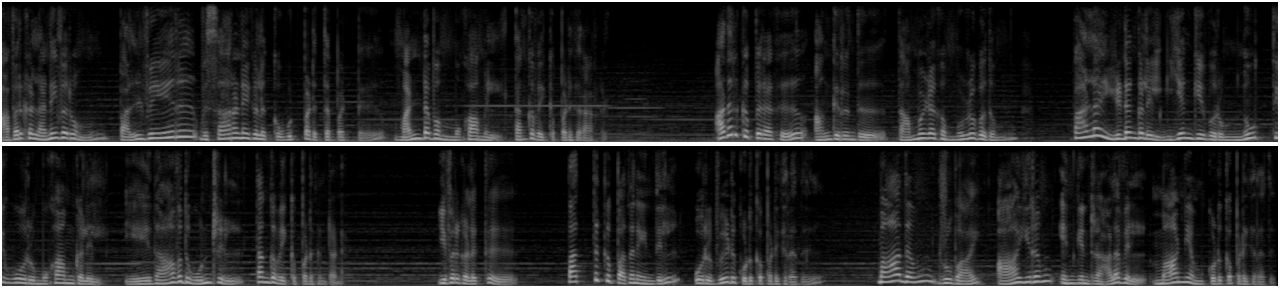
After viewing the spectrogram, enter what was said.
அவர்கள் அனைவரும் பல்வேறு விசாரணைகளுக்கு உட்படுத்தப்பட்டு மண்டபம் முகாமில் தங்க வைக்கப்படுகிறார்கள். அதற்கு பிறகு அங்கிருந்து தமிழகம் முழுவதும் பல இடங்களில் இயங்கி வரும் நூத்தி ஓரு முகாம்களில் ஏதாவது ஒன்றில் தங்க வைக்கப்படுகின்றன. இவர்களுக்கு பத்துக்கு பதினைந்தில் ஒரு வீடு கொடுக்கப்படுகிறது. மாதம் ரூபாய் ஆயிரம் என்கின்ற அளவில் மானியம் கொடுக்கப்படுகிறது.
